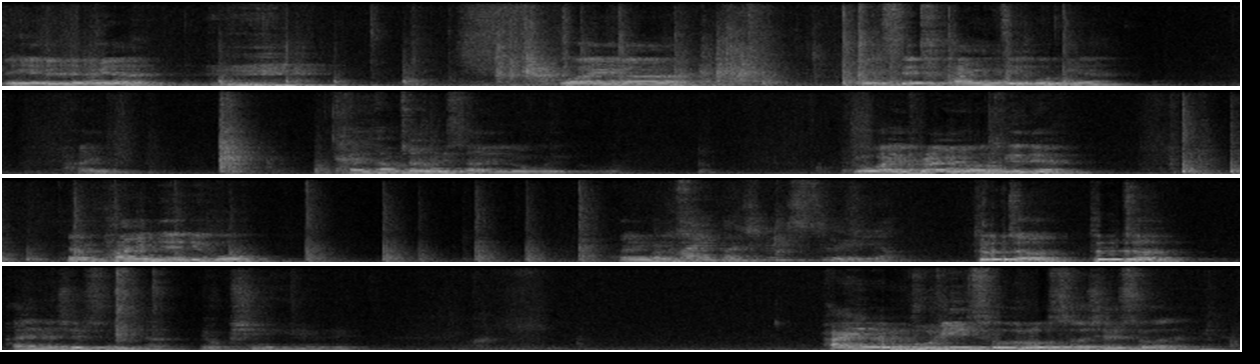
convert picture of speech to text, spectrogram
예를 들면 y가 x의 파인 제곱이야. 파인? 파이 3.14 이러고 있고 그 y 프라임은 어떻게 돼요? 그냥 파이 내리고 파이만 파이가 실수예요? 들었죠? 들었죠? 파이는 실수입니다 역시. 파이는 무리수로서 실수가 됩니다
